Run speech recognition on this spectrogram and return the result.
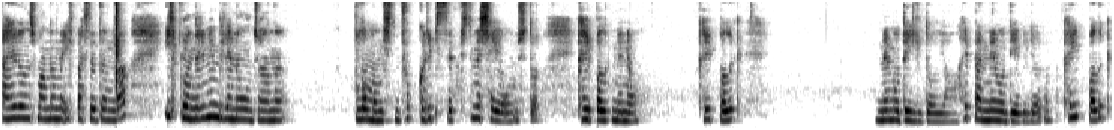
Aile danışmanlığına ilk başladığımda ilk gönderimin bile ne olacağını bulamamıştım. Çok garip hissetmiştim ve şey olmuştu. Kayıp balık Memo. Kayıp balık Memo değildi o ya. Hep ben Memo diye biliyorum. Kayıp balık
